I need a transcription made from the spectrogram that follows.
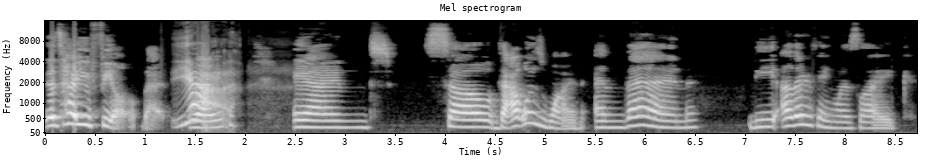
that's how you feel that. Yeah. Right? And so that was one. And then the other thing was like,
